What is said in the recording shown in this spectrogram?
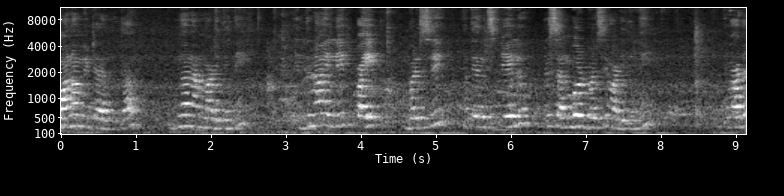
ಮಾನೋಮೀಟರ್ ಅಂತ. ಇದನ್ನ ನಾನು ಮಾಡಿದ್ದೀನಿ. ಇದನ್ನ ಇಲ್ಲಿ ಪೈಪ್ ಬಳಸಿ, ಮತ್ತೆ ಸ್ಕೇಲು ಸನ್ ಬೋರ್ಡ್ ಬಳಸಿ ಮಾಡಿದ್ದೀನಿ. ಇವಾಗ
